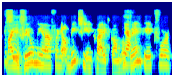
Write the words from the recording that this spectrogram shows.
waar je veel meer van je ambitie in kwijt kan. Ja. denk ik voor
